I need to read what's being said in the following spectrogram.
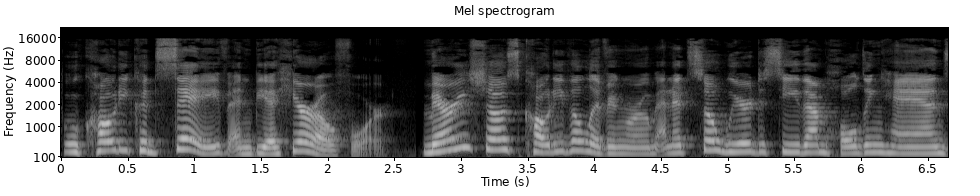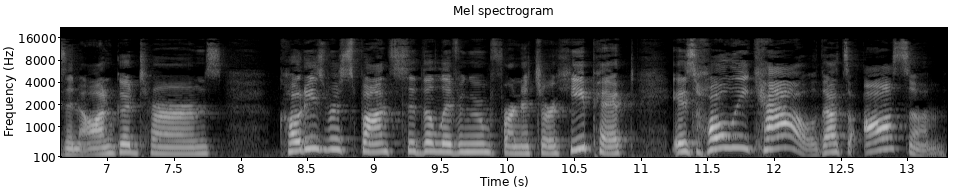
who Kody could save and be a hero for? Meri shows Kody the living room, and it's so weird to see them holding hands and on good terms. Kody's response to the living room furniture he picked is Holy cow, that's awesome.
